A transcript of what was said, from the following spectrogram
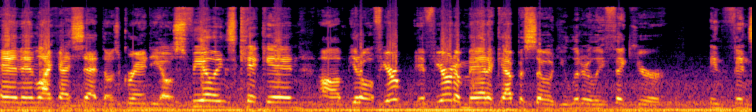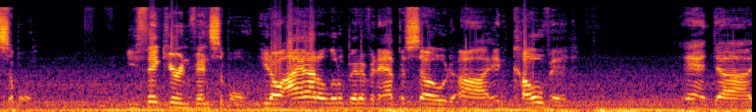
And then like i said those grandiose feelings kick in. Um, you know if you're if you're in a manic episode you literally think you're invincible. You think you're invincible. You know i had a little bit of an episode uh, in covid and uh,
